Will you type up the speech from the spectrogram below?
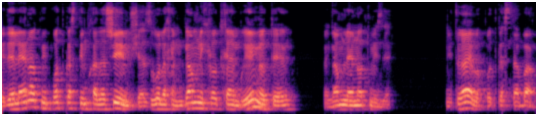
כדי ליהנות מפודקאסטים חדשים שיעזרו לכם גם לחיות חיים בריאים יותר וגם ליהנות מזה. נתראה בפודקאסט הבא.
